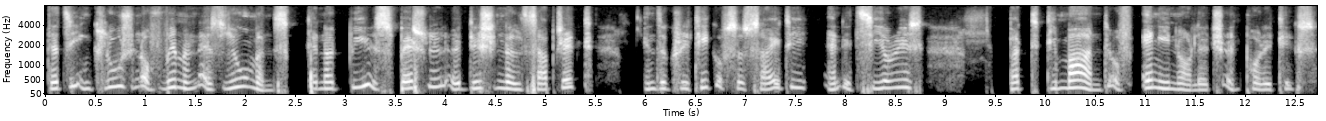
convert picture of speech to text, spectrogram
that the inclusion of women as humans cannot be a special additional subject in the critique of society and its theories, but demand of any knowledge and politics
